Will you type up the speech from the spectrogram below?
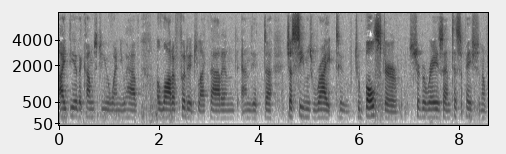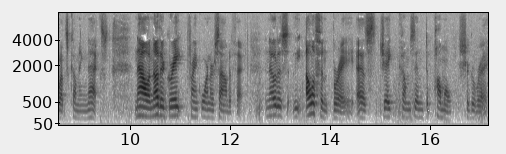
idea that comes to you when you have a lot of footage like that, and and it uh, just seems right to to bolster Sugar Ray's anticipation of what's coming next. Now another great Frank Warner sound effect. Notice the elephant bray as Jake comes in to pummel Sugar Ray.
